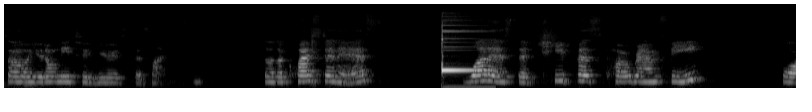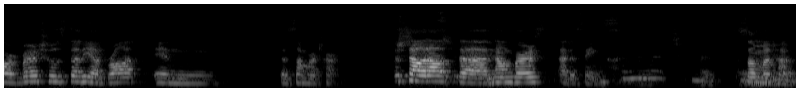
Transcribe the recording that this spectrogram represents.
So you don't need to use the signs. So the question is, what is the cheapest program fee for virtual study abroad in the summer term? Shout out the numbers at the same time. Summertime.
